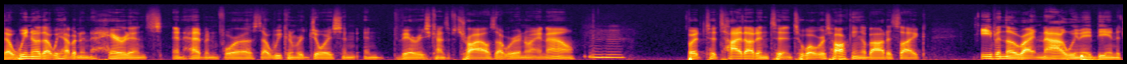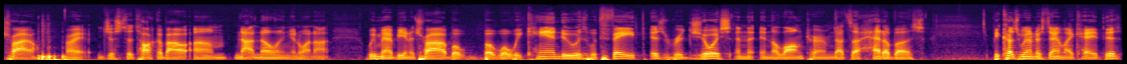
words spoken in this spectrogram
that we know that we have an inheritance in heaven for us that we can rejoice in, in various kinds of trials that we're in right now. Mm-hmm. But to tie that into into what we're talking about, it's like even though right now we may be in a trial, right? Just to talk about um, not knowing and whatnot, we may be in a trial, but but what we can do is with faith is rejoice in the in the long term that's ahead of us, because we understand like, hey, this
